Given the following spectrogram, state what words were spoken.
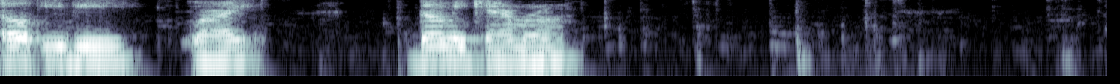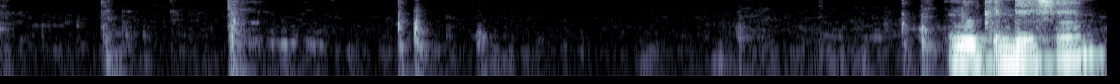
LED light, dummy camera. New condition.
